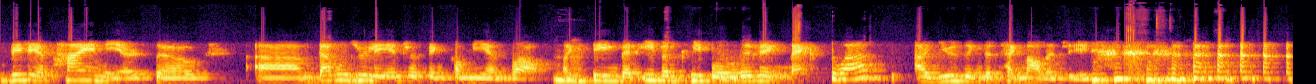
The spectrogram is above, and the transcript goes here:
really a pioneer. So um, that was really interesting for me as well. Mm-hmm. Like seeing that even people living next to us are using the technology.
